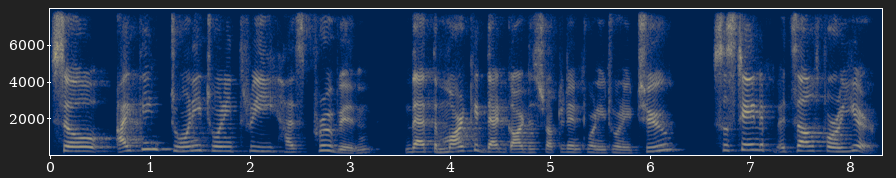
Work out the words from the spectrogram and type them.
So I think 2023 has proven that the market that got disrupted in 2022 sustained itself for a year.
